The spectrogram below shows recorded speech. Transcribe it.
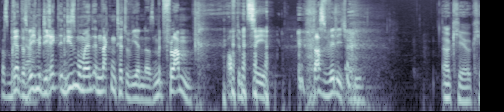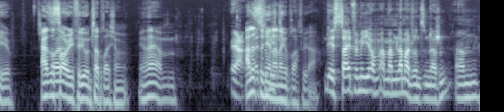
Das brennt. Das will ich mir direkt in diesem Moment im Nacken tätowieren lassen. Mit Flammen auf dem C. das will ich, Olli. Okay, okay. Also sorry für die Unterbrechung. Ja, ja, Ja, alles du, durcheinander gebracht wieder. Ist Zeit für mich, um an meinem Lammerjohn zu naschen. Ähm,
